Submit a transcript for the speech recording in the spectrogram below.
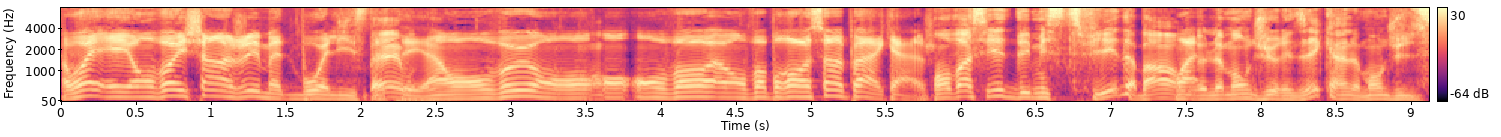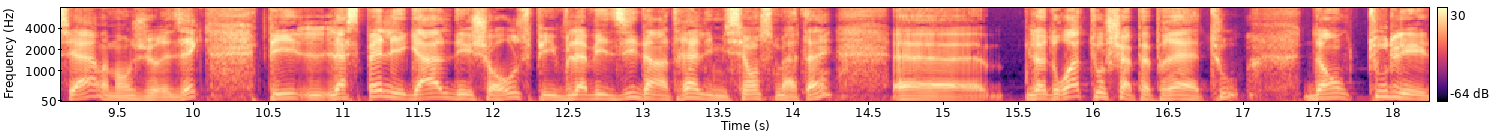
Ouais, et on va échanger, Maître Boilly, cet Ben été. oui. hein. On veut, on, on- on va, on va brasser un peu à la cage. On va essayer de démystifier d'abord Ouais. le, le monde juridique, hein, le monde judiciaire, le monde juridique, puis l'aspect légal des choses. Puis vous l'avez dit d'entrée à l'émission ce matin, euh, le droit touche à peu près à tout. Donc tous les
